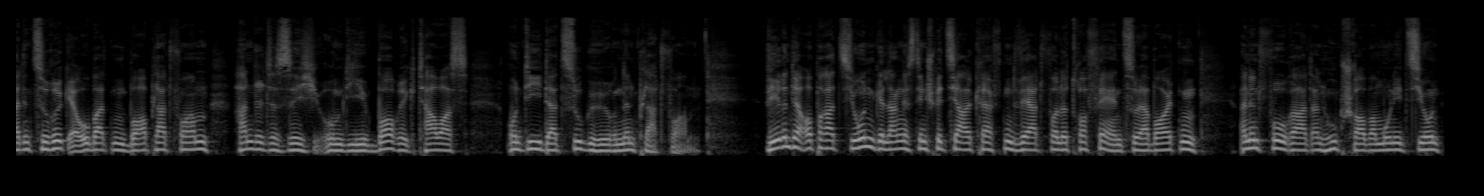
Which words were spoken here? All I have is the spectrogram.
Bei den zurückeroberten Bohrplattformen handelt es sich um die Borik Towers und die dazugehörenden Plattformen. Während der Operation gelang es den Spezialkräften wertvolle Trophäen zu erbeuten, einen Vorrat an Hubschraubermunition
